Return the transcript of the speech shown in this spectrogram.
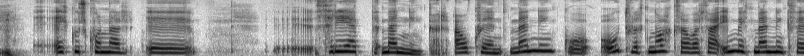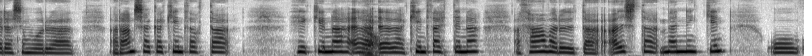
mm. einhvers konar e, e, þrep menningar, ákveðin menning og ótrúlegt nokk þá var það ymmit menning þeirra sem voru að, að rannsaka kynþátahyggjuna eða, eða kynþættina að það var auðvitað aðsta menningin og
